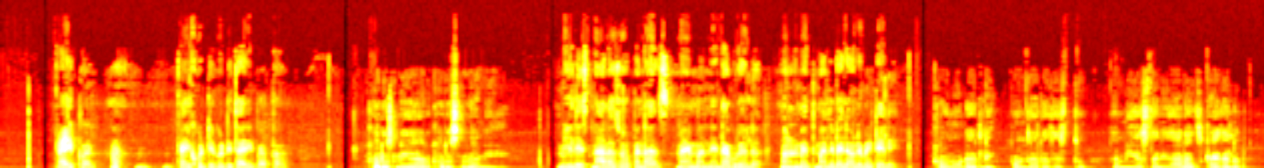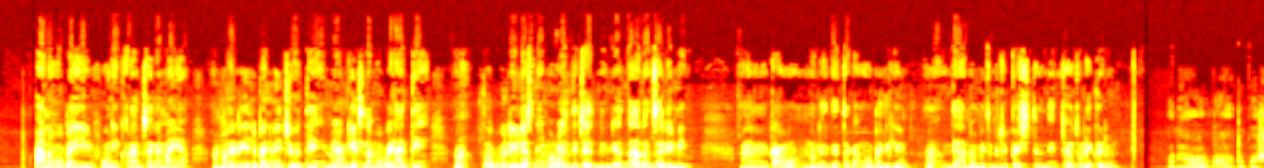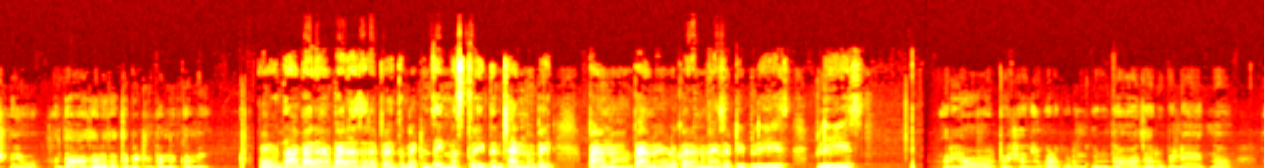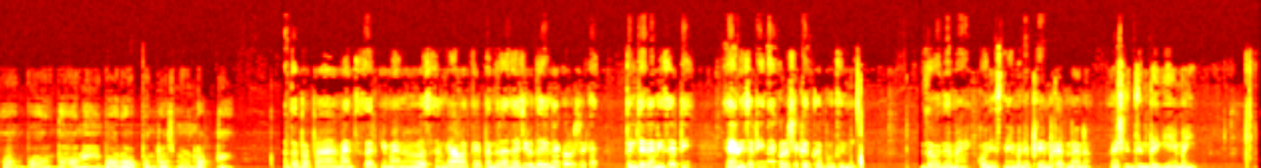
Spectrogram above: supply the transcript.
काही पण हां? काही खोटी खोटी तारी बापा खरंच नाही यार खरंच नाही राणी मी लयच नाराज हो पण आज. नाही मन नाही लागू राहिलं म्हणून मी तुम्हाला बेलावलं भेटेले काऊन हो डार्लिंग काऊन नाराज आहेस तू? हां, मी असताना नाराज? काय झालं? पानो बाई फोनही खराब झाला माया. हं, मला रील बनवायची होती. मी घेतला मोबाईल हाती. हां? तो रीलच नाही बनवला त्याच्यात मी लयच नाराज झाली मी. हं, का हो? मला देता का मोबाईल घेऊन? हां? द्या ना मी तुमचे पैसे देऊन देईन थोडे थोडे करून. पण यार बाहेर तो पैसे नाही हो. दहा हजाराचा तर भेटेल कमीत कमी. हो दहा बारा बारा हजारापर्यंत भेटून जाईल मस्त एकदम छान मोबाईल. पानं पानं एवढं करा ना माझ्यासाठी प्लीज प्लीज अरे यार पैशात जुगाड कुठून करू? दहा हजार रुपये आहेत ना? हां बा दहा नाही बारा पंधराच म्हणून लागते. आता बापा माझ्यासारखे माणूस गावात काही पंधरा हजारची उदय नाही करू शकत? तुमच्या राणीसाठी? राणीसाठी नाही करू शकत का भाऊ तुम्ही? जाऊ दे माय कोणीच नाही मला प्रेम करणारं. अशी जिंदगी आहे माई.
